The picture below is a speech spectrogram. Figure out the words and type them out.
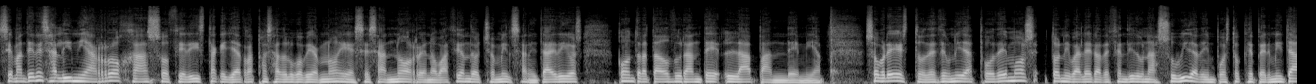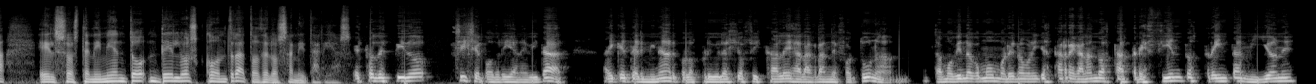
se mantiene esa línea roja socialista que ya ha traspasado el gobierno y es esa no renovación de 8.000 sanitarios contratados durante la pandemia. Sobre esto, desde Unidas Podemos, Tony Valera ha defendido una subida de impuestos que permita el sostenimiento de los contratos de los sanitarios. Estos despidos sí se podrían evitar hay que terminar con los privilegios fiscales a las grandes fortunas. Estamos viendo cómo Moreno Bonilla está regalando hasta 330 millones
